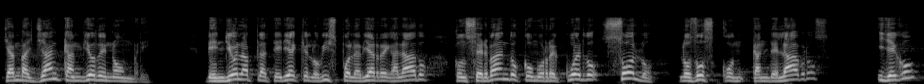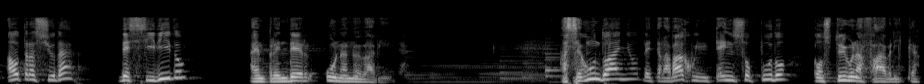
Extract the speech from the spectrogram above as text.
Jean Valjean cambió de nombre, vendió la platería que el obispo le había regalado, conservando como recuerdo solo los dos candelabros, y llegó a otra ciudad, decidido a emprender una nueva vida. A segundo año de trabajo intenso pudo construir una fábrica.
